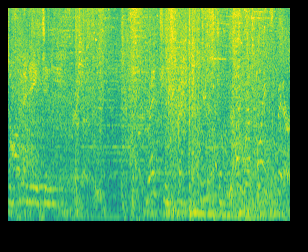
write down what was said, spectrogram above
Dominating. Red team's turret has been destroyed. Spitter!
